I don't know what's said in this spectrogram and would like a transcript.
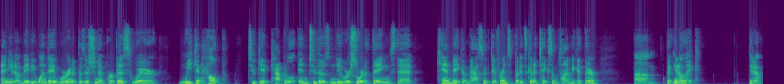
And you know, maybe one day we're in a position at Pyrpose where we can help to get capital into those newer sort of things that can make a massive difference, but it's going to take some time to get there. Um, but you know, like, you know,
